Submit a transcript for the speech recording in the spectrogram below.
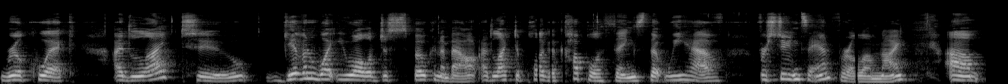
real quick, I'd like to, given what you all have just spoken about, I'd like to plug a couple of things that we have for students and for alumni. Um,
